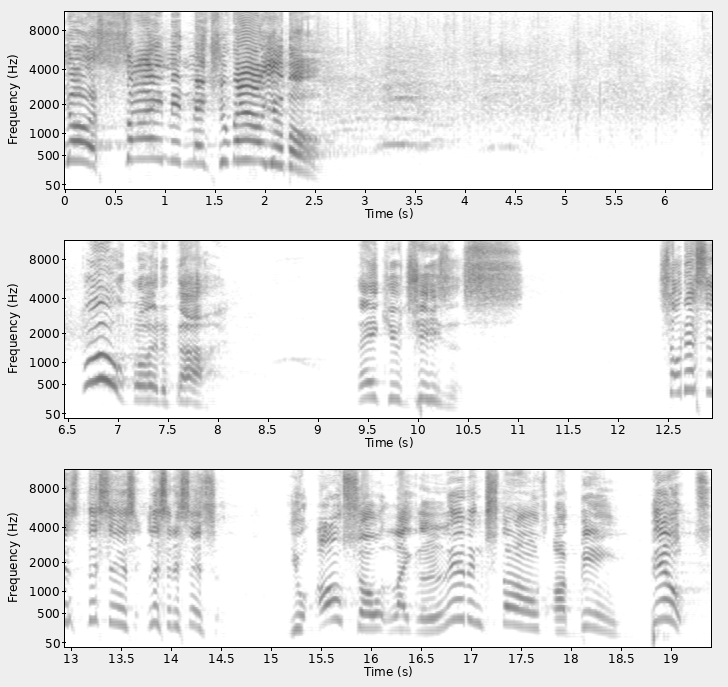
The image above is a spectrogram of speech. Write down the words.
Your assignment makes you valuable. Woo, glory to God. Thank you, Jesus. So this is, this is, listen, it says, you also, like living stones, are being built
